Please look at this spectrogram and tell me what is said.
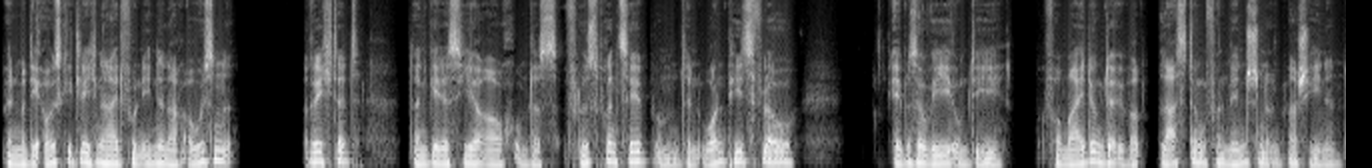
Wenn man die Ausgeglichenheit von innen nach außen richtet, dann geht es hier auch um das Flussprinzip, um den One-Piece-Flow, ebenso wie um die Vermeidung der Überlastung von Menschen und Maschinen.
